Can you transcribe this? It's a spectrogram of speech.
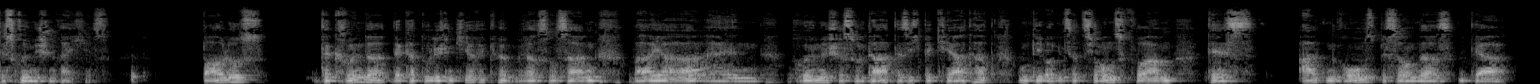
des Römischen Reiches. Paulus, der Gründer der katholischen Kirche, könnte man ja so sagen, war ja ein römischer Soldat, der sich bekehrt hat und die Organisationsform des alten Roms, besonders der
